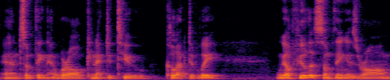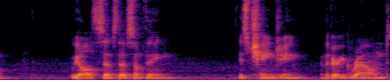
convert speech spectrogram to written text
and something that we're all connected to collectively. We all feel that something is wrong. We all sense that something is changing, and the very ground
